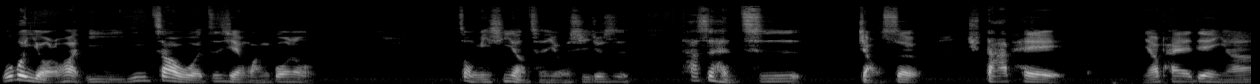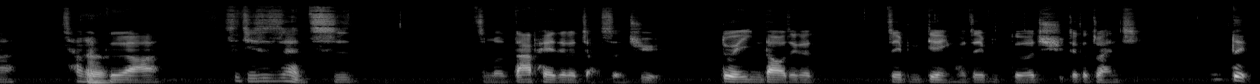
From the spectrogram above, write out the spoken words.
如果有的话，依依照我之前玩过那种这种明星养成游戏，就是它是很吃角色去搭配你要拍的电影啊、唱的歌啊，是其实是很吃怎么搭配这个角色去对应到这个这部电影或这部歌曲、这个专辑。对，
